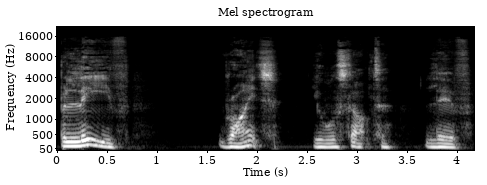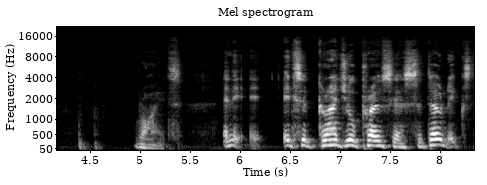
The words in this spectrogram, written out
believe right, you will start to live right. And it, it, it's a gradual process, so don't ex-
